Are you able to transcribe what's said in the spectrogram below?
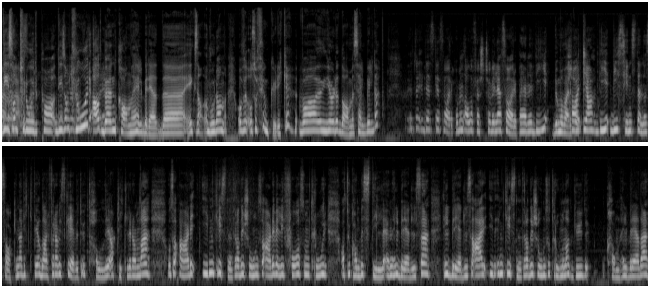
de som tror på De som tror at bønn kan helbrede, Hvordan, og, og så funker det ikke. Hva gjør det da med selvbildet? Det skal jeg svare på, men aller først så vil jeg svare på henne. Vi, du må være har, kort. Ja, vi, vi syns denne saken er viktig, og derfor har vi skrevet utallige artikler om det. Og så er det I den kristne tradisjonen så er det veldig få som tror at du kan bestille en helbredelse. Helbredelse er, I den kristne tradisjonen så tror man at Gud kan helbrede.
